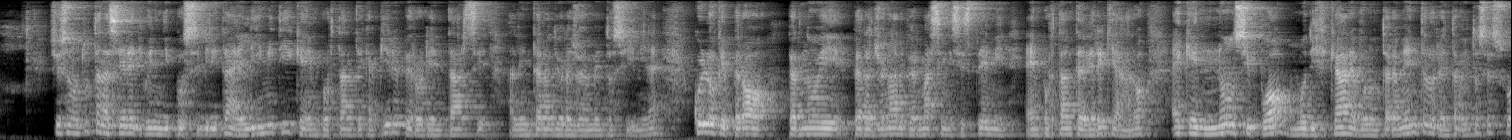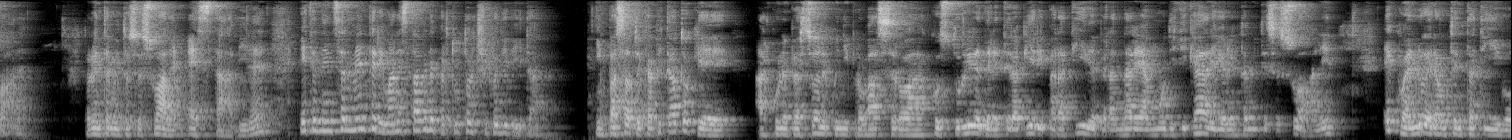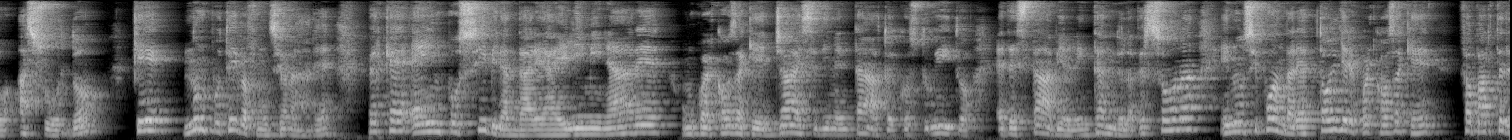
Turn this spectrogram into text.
Ci sono tutta una serie di, quindi, di possibilità e limiti che è importante capire per orientarsi all'interno di un ragionamento simile. Quello che però per noi, per ragionare per massimi sistemi, è importante avere chiaro è che non si può modificare volontariamente l'orientamento sessuale. L'orientamento sessuale è stabile e tendenzialmente rimane stabile per tutto il ciclo di vita. In passato è capitato che alcune persone quindi provassero a costruire delle terapie riparative per andare a modificare gli orientamenti sessuali e quello era un tentativo assurdo che non poteva funzionare perché è impossibile andare a eliminare un qualcosa che già è sedimentato, è costruito ed è stabile all'interno della persona e non si può andare a togliere qualcosa che fa parte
